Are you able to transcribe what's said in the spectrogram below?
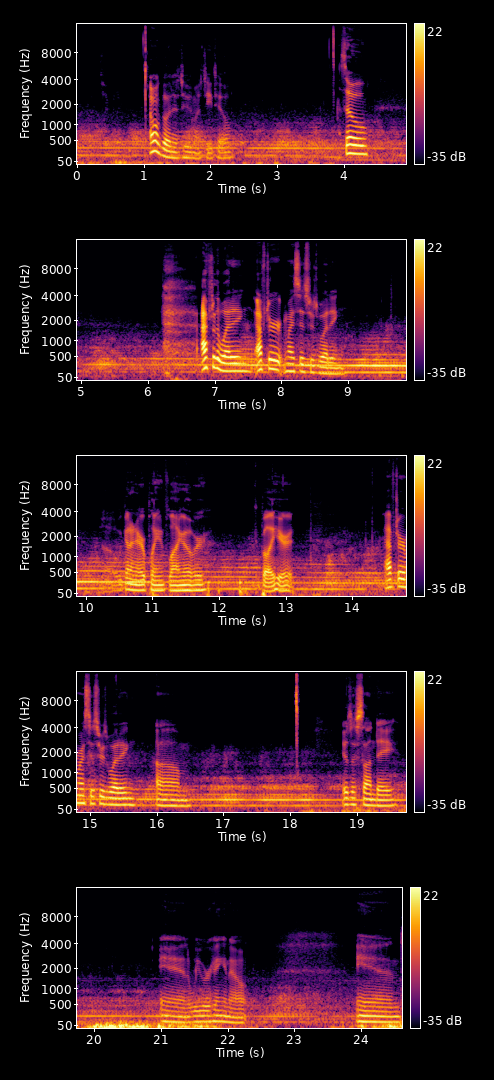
With Chip and everything? I won't go into too much detail. So, after the wedding, after my sister's wedding, oh, we got an airplane flying over. You can probably hear it. After my sister's wedding, um, it was a Sunday, and we were hanging out, and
